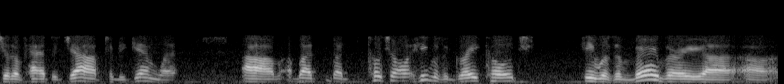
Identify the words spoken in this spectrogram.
should have had the job to begin with. Uh, but but Coach, he was a great coach. He was a very very uh, uh,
